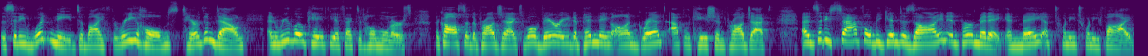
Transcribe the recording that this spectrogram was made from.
the city would need to buy three homes, tear them down, and relocate the affected homeowners. The cost of the project will vary depending on grant application projects, and city staff will begin design and permitting in May of 2025.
